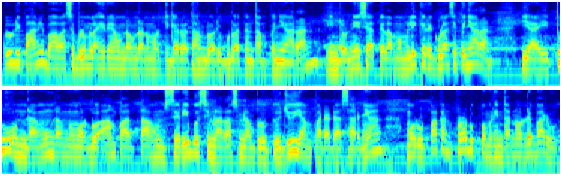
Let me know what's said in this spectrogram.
Perlu dipahami bahwa sebelum lahirnya Undang-Undang Nomor 32 Tahun 2002 tentang penyiaran, Indonesia telah memiliki regulasi penyiaran, yaitu Undang-Undang Nomor 24 Tahun 1997 yang pada dasarnya merupakan produk pemerintahan Orde Baru,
